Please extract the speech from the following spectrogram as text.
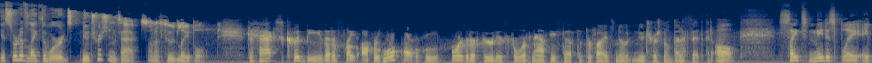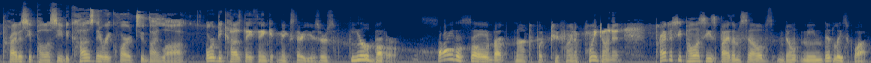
is sort of like the words nutrition facts on a food label. The facts could be that a site offers no privacy or that a food is full of nasty stuff that provides no nutritional benefit at all. Sites may display a privacy policy because they're required to by law or because they think it makes their users feel better. Sorry to say, but not to put too fine a point on it, privacy policies by themselves don't mean diddly squat.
